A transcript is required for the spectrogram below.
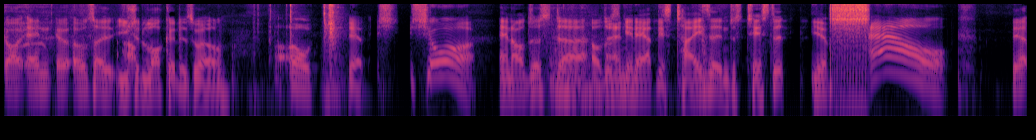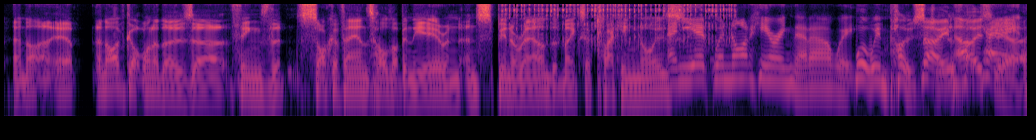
Oh, and uh, also you should lock it as well. Oh, Yep. sure. And I'll just uh, I'll just And- get out this taser and just test it. yep. Ow. Yep. And I, yep. And I've got one of those uh, things that soccer fans hold up in the air and, and spin around that makes a clacking noise. And yet we're not hearing that, are we? well, we're in post. No, in Judith. post. okay. we.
